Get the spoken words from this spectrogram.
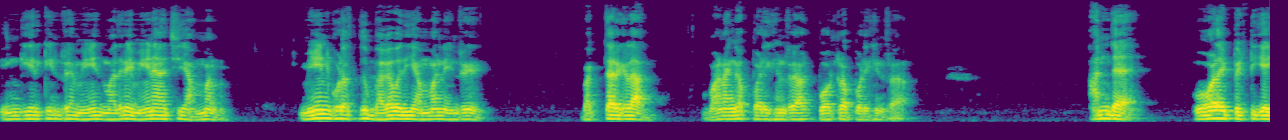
இங்கிருக்கின்ற மீன் மதுரை மீனாட்சி அம்மன் மீன் குளத்து பகவதி அம்மன் என்று பக்தர்களால் வணங்கப்படுகின்றார் போற்றப்படுகின்றார். அந்த ஓலை பெட்டியை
